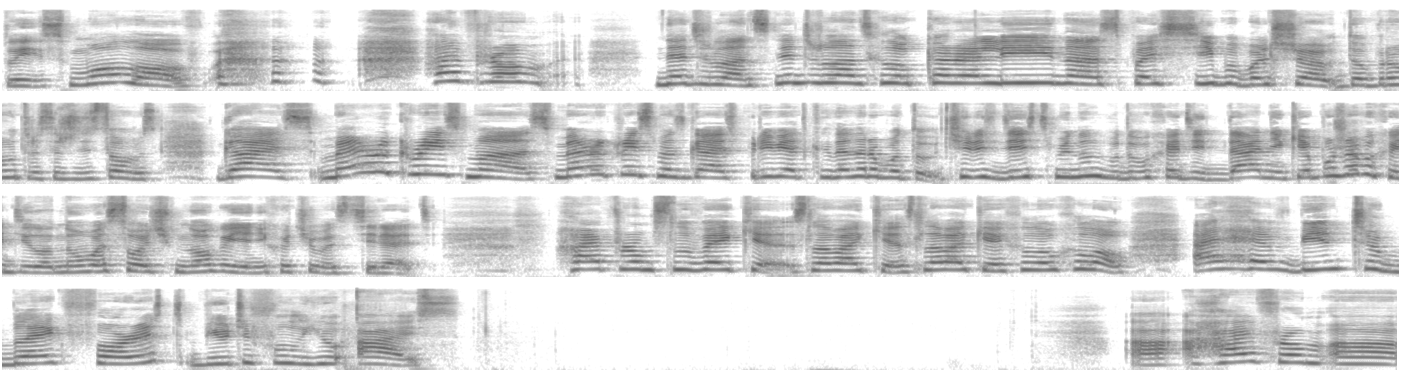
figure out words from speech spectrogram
please. More love. Hi from Netherlands. Netherlands, hello, Каролина. Спасибо большое. Доброе утро, с Рождеством. Guys, Merry Christmas. Merry Christmas, guys. Привет. Когда на работу? Через 10 минут буду выходить. Даник, я бы уже выходила, но у вас очень много, я не хочу вас терять. Hi from Slovakia, Slovakia, Slovakia. Hello, hello. I have been to Black Forest. Beautiful your eyes. Uh, hi from uh,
